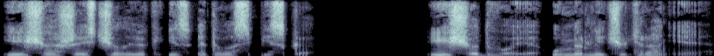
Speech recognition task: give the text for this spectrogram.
еще шесть человек из этого списка. Еще двое умерли чуть ранее.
